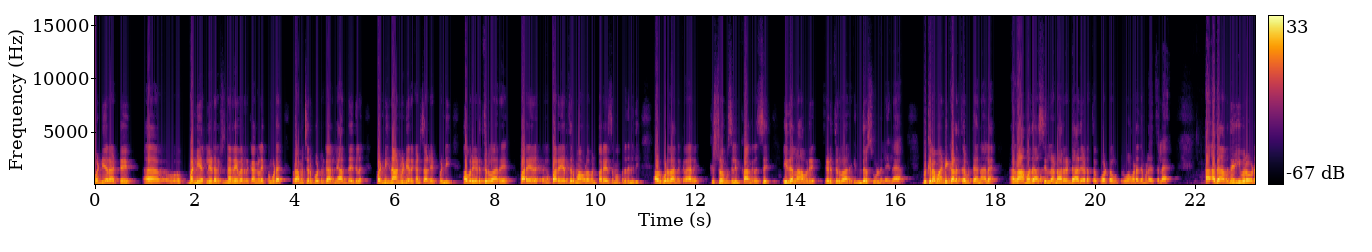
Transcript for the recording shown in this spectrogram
வன்னியராட்டு வன்னியர் லீடர்ஸ் நிறைய பேர் இருக்காங்களே இப்போ கூட ஒரு அமைச்சர் போட்டிருக்காரு இல்லையா அந்த இதுல பண்ணி நான் வன்னியரை கன்சால்டேட் பண்ணி அவர் எடுத்துருவாரு. பறையர் பறையர் திருமாவளவன் பறையர் சமூக பிரதிநிதி அவர் கூட தான் இருக்கிறாரு. கிறிஸ்துவ முஸ்லீம் காங்கிரஸ் இதெல்லாம் அவர் எடுத்துருவாரு. இந்த சூழ்நிலையில விக்ரவாண்டி களத்தை விட்டனால ராமதாஸ் இல்லைன்னா ரெண்டாவது இடத்த கோட்டை விட்டுருவோம் வட தமிழகத்தில். அதாவது இவரோட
